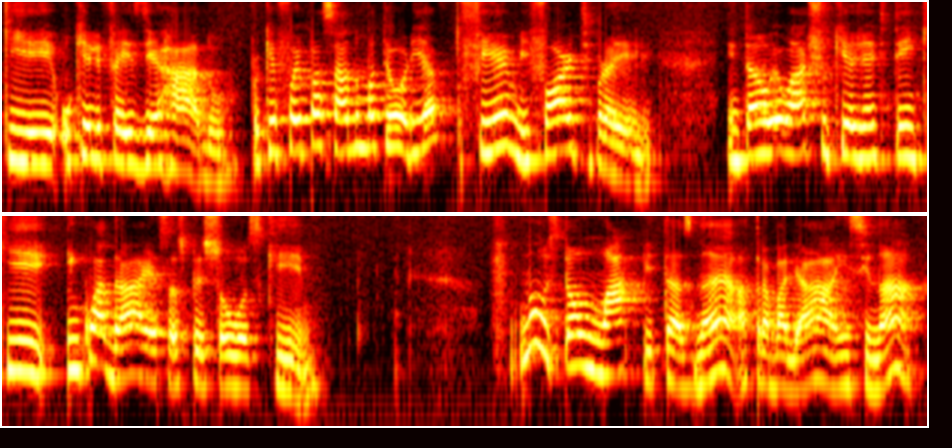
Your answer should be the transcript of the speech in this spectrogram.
que o que ele fez de errado, porque foi passado uma teoria firme, forte para ele. Então eu acho que a gente tem que enquadrar essas pessoas que não estão aptas né, a trabalhar, a ensinar,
